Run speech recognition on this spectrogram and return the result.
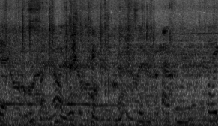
す覚え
